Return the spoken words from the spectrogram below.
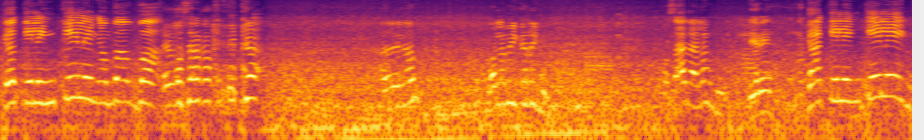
Kakiling-kiling ang baba! Eh, kung saan ka kupit ka? Ano yun? Wala may karing. O sana lang. Dire. Kakiling-kiling!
